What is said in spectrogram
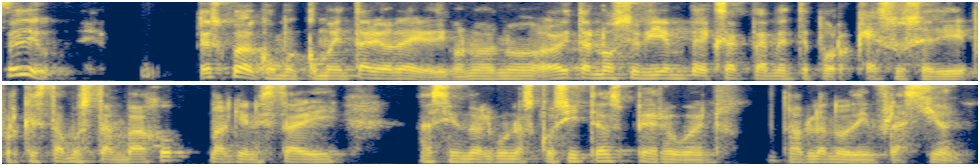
Yo digo, es como comentario al aire, digo, no, no, ahorita no sé bien exactamente por qué sucedió, por qué estamos tan bajo. Alguien está ahí haciendo algunas cositas, pero bueno, hablando de inflación.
